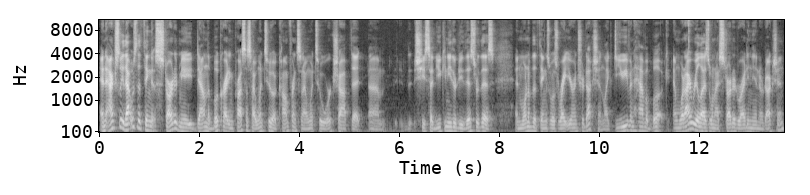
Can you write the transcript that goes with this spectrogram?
And actually, that was the thing that started me down the book writing process. I went to a conference and I went to a workshop that um, she said, you can either do this or this. And one of the things was write your introduction. Like, do you even have a book? And what I realized when I started writing the introduction,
